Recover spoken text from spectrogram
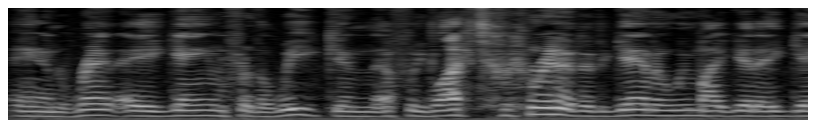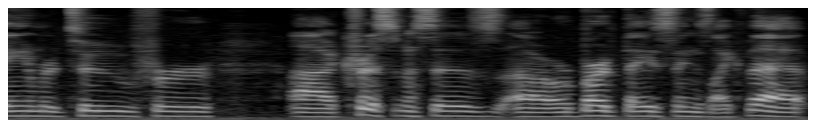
and rent a game for the week, and if we liked it, we rented it again, and we might get a game or two for uh, Christmases uh, or birthdays, things like that.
